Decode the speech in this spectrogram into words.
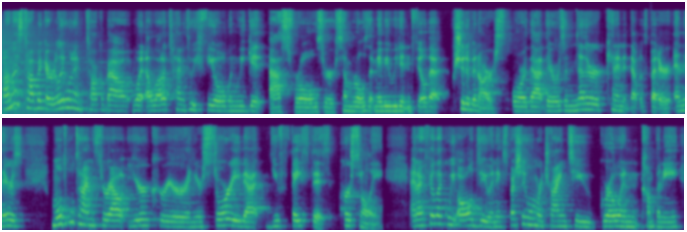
On this topic, I really want to talk about what a lot of times we feel when we get asked roles or some roles that maybe we didn't feel that should have been ours or that there was another candidate that was better. And there's multiple times throughout your career and your story that you faced this personally. And I feel like we all do. And especially when we're trying to grow in company,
